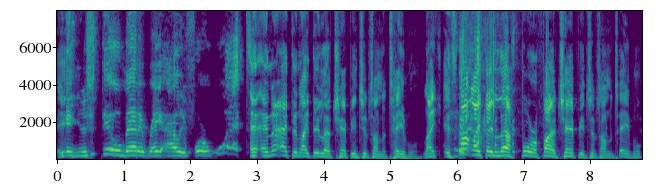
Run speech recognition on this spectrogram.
It- and you're still mad at Ray Allen for what? And, and they're acting like they left championships on the table. Like it's not like they left four or five championships on the table.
